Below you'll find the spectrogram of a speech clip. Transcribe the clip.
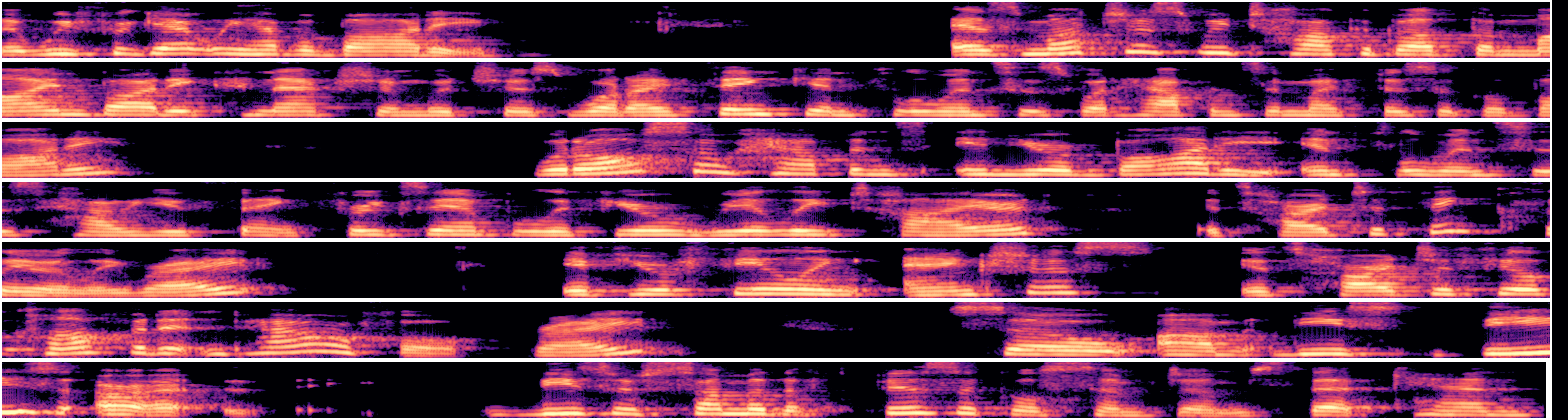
that we forget we have a body. As much as we talk about the mind body connection, which is what I think influences what happens in my physical body, what also happens in your body influences how you think. For example, if you're really tired, it's hard to think clearly, right? If you're feeling anxious, it's hard to feel confident and powerful, right? So um, these these are these are some of the physical symptoms that can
